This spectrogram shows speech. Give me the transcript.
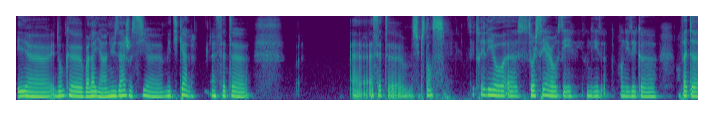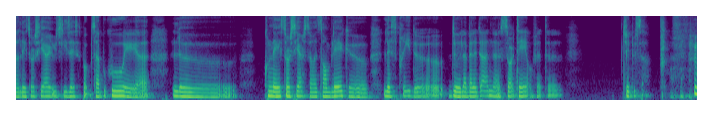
Et, euh, donc euh, voilà, il y a un usage aussi euh, médical à cette, à, cette substance. C'est très lié aux sorcières aussi. On disait que en fait, euh, les sorcières utilisaient ça beaucoup et euh, le quand les sorcières se ressemblaient, que l'esprit de, de la belladone sortait, en fait. Euh, j'ai lu ça.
